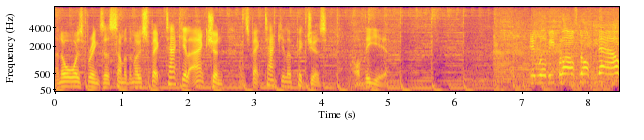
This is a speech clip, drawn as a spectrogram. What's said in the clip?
and always brings us some of the most spectacular action and spectacular pictures of the year. It will be blast off now.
